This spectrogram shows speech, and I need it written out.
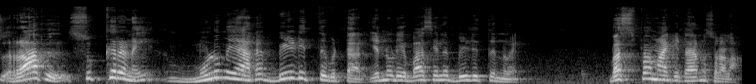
ராகு சுக்கிரனை முழுமையாக பீடித்து விட்டார். என்னுடைய பாஷையில் பீடித்துன்னுவேன். பஸ்பம் ஆக்கிட்டார்னு சொல்லலாம்.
